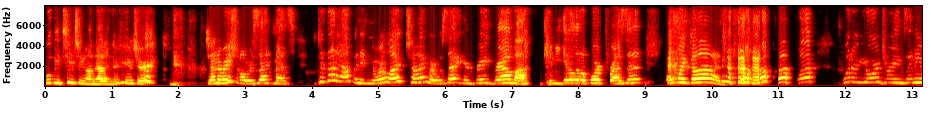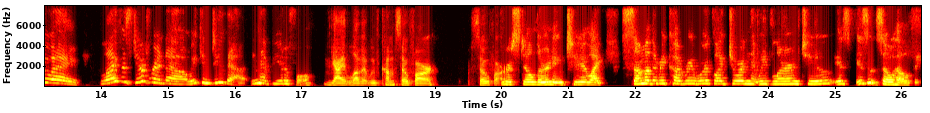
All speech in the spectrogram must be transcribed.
we'll be teaching on that in the future. Generational resentments. Did that happen in your lifetime, or was that your great grandma? Can you get a little more present? Oh my God! what are your dreams anyway? Life is different now. We can do that. Isn't that beautiful? Yeah, I love it. We've come so far so far. We're still learning too. Like some of the recovery work, like Jordan, that we've learned too, is isn't so healthy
